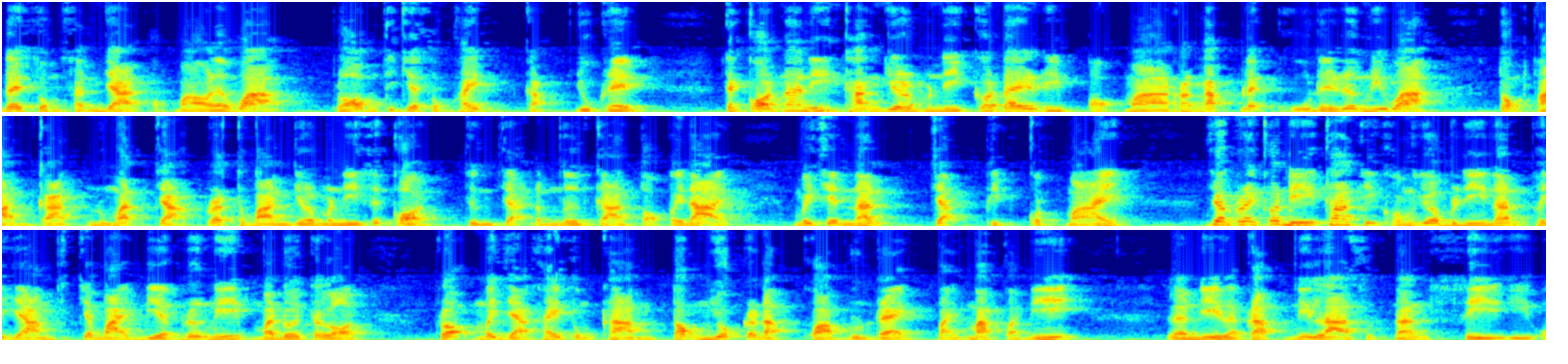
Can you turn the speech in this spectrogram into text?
ได้ส่งสัญญาณออกมาแล้วว่า พร้อมที่จะส่งให้กับยูเครน แต่ก่อนหน้านี้ทางเยอรมนีก็ได้รีบออกมาระงับและขู่ในเรื่องนี้ว่า ต้องผ่านการอนุมัติจากรัฐบาลเยอรมนีเสียก่อน จึงจะดำเนินการต่อไปได้ ไม่เช่นนั้นจะผิดกฎหมายอย่างไรก็ดีท่าทีของเยอรมนีนั้นพยายามที่จะบ่ายเบี่ยงเรื่องนี้มาโดยตลอด ราะไม่อยากให้สงครามต้องยกระดับความรุนแรงไปมากกว่านี้ และนี่แหละครับนี่ล่าสุดนั้น CEO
